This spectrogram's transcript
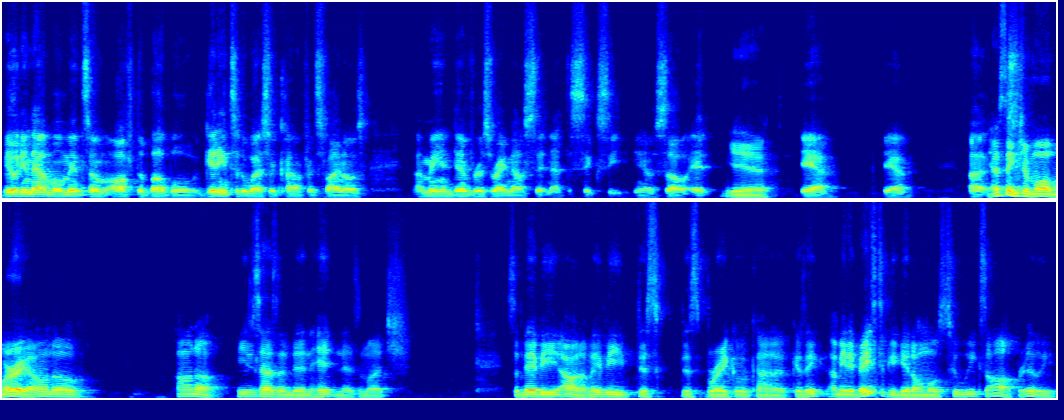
building that momentum off the bubble, getting to the Western Conference Finals. I mean, Denver is right now sitting at the sixth seed, you know. So it, yeah, yeah, yeah. Uh, I think Jamal Murray. I don't know. I don't know. He just hasn't been hitting as much. So maybe I don't know. Maybe this this break will kind of because they. I mean, they basically get almost two weeks off, really.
